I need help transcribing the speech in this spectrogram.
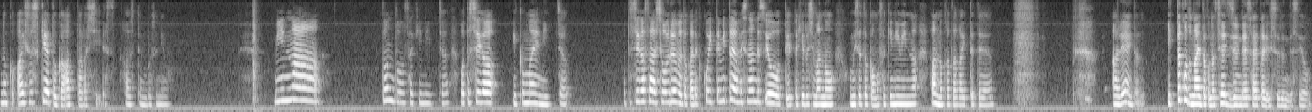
なんかアイススケートがあったらしいです。ハウステンボスには。みんなどんどん先に行っちゃう。私が行く前に行っちゃう。私がさショールームとかで「ここ行ってみたいお店なんですよ」って言った広島のお店とかも先にみんなファンの方が行ってて。あれ？みたいな。行ったことないとこの聖地巡礼されたりするんですよ。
